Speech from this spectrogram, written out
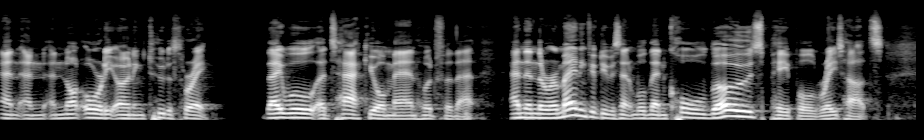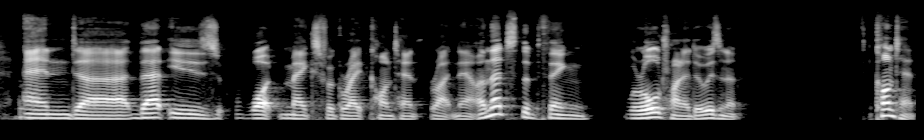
and, and, and not already owning two to three. They will attack your manhood for that. And then the remaining 50% will then call those people retards. And uh, that is what makes for great content right now. And that's the thing we're all trying to do, isn't it? Content.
